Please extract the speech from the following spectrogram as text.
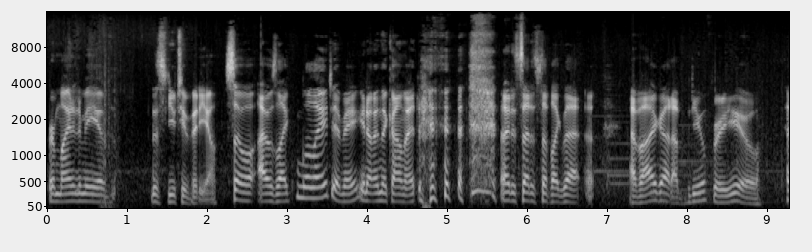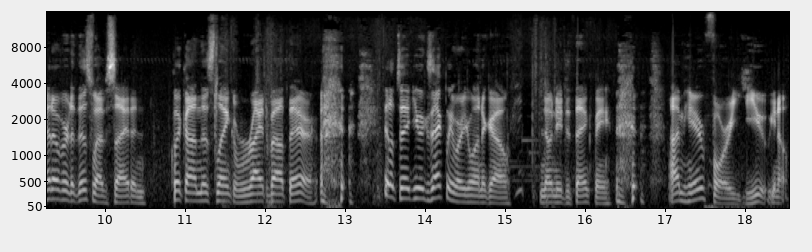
reminded me of this YouTube video. So I was like, well, hey, Jimmy, you know, in the comment. I just said stuff like that. Have I got a deal for you? Head over to this website and click on this link right about there. It'll take you exactly where you want to go. No need to thank me. I'm here for you, you know.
